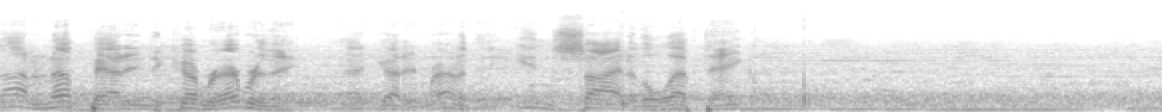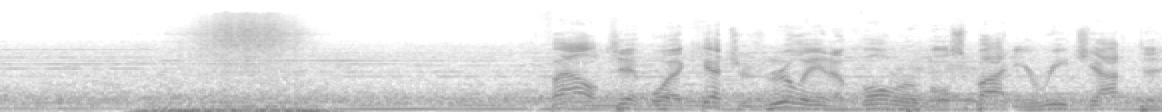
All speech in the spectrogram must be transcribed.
not enough padding to cover everything. That got him right at the inside of the left ankle. Foul tip. Boy, catcher's really in a vulnerable spot. You reach out to,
